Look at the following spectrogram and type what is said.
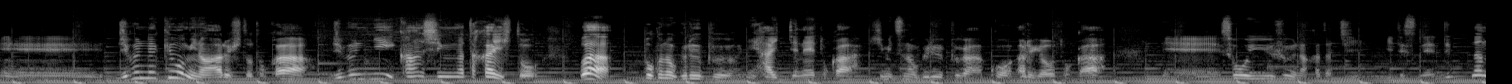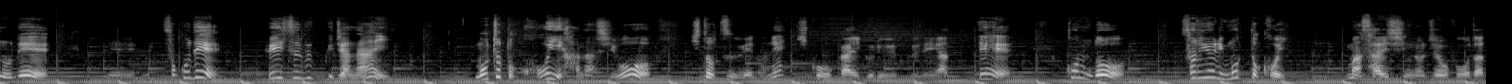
えー、自分で興味のある人とか、自分に関心が高い人は、僕のグループに入ってねとか、秘密のグループがこうあるよとか、えー、そういう風な形ですね。でなので、えー、そこで Facebook じゃないもうちょっと濃い話を一つ上のね、非公開グループでやって、今度、それよりもっと濃い、まあ最新の情報だっ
